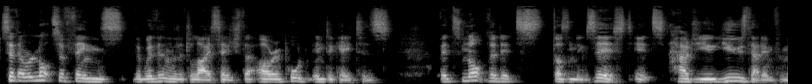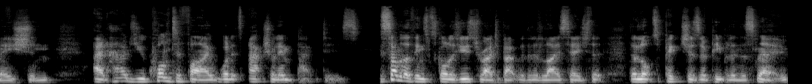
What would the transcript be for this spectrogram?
So there are lots of things that within the little ice age that are important indicators. It's not that it doesn't exist. It's how do you use that information and how do you quantify what its actual impact is? Some of the things scholars used to write about with the Little Ice Age that there are lots of pictures of people in the snow.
